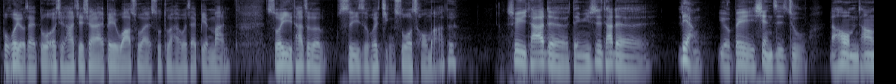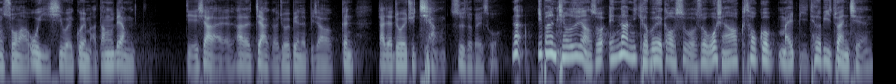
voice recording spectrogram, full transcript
不会有再多，而且它接下来被挖出来速度还会再变慢，所以它这个是一直会紧缩筹码的。所以它的等于是它的量有被限制住，然后我们常常说嘛，物以稀为贵嘛，当量跌下来了，它的价格就会变得比较更。大家就会去抢，是的，没错。那一般听众是想说，哎，那你可不可以告诉我说，我想要透过买比特币赚钱，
